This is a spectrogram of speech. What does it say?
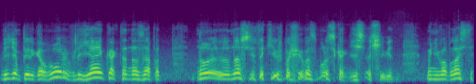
ведем переговоры, влияем как-то на Запад, но у нас не такие уж большие возможности, как здесь очевидно. Мы не во власти.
